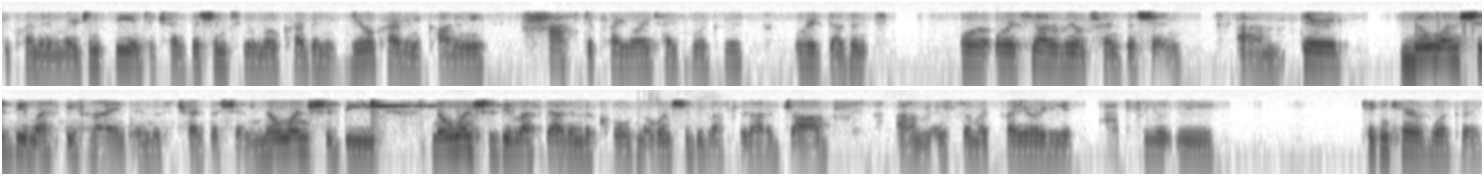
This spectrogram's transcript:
the climate emergency and to transition to a low carbon and zero carbon economy has to prioritize workers, or it doesn't, or, or it's not a real transition. Um, there, no one should be left behind in this transition. No one should be, no one should be left out in the cold. No one should be left without a job. Um, and so my priority is absolutely taking care of workers.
